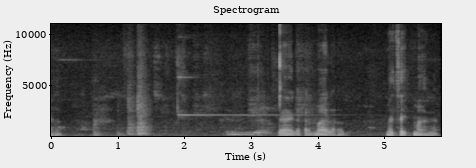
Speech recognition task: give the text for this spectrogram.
นะครับ ได้แล้วครับ มาแล้วครับมสเสร็จมาแล้ว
